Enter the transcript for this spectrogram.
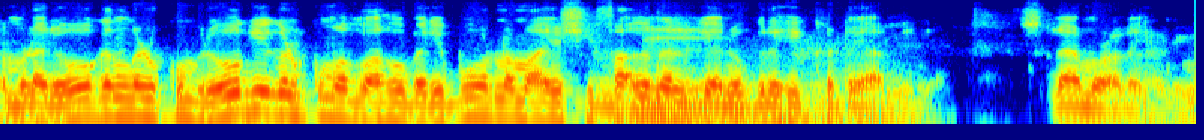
നമ്മുടെ രോഗങ്ങൾക്കും രോഗികൾക്കും അള്ളാഹു പരിപൂർണമായ ഷിഫ നൽകി അനുഗ്രഹിക്കട്ടെ. ആമീൻ. അസ്സാം വലൈക്കും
